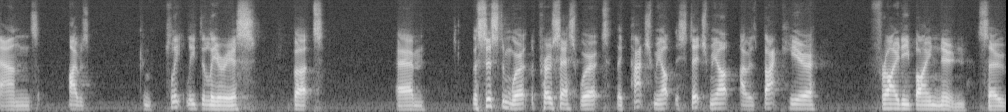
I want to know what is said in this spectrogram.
and I was completely delirious, but um, the system worked, the process worked. They patched me up, they stitched me up. I was back here Friday by noon. So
